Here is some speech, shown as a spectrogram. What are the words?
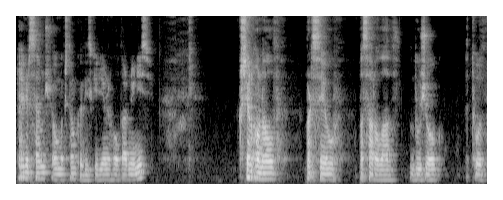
regressamos a uma questão que eu disse que iríamos voltar no início. Cristiano Ronaldo pareceu passar ao lado do jogo a todo.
